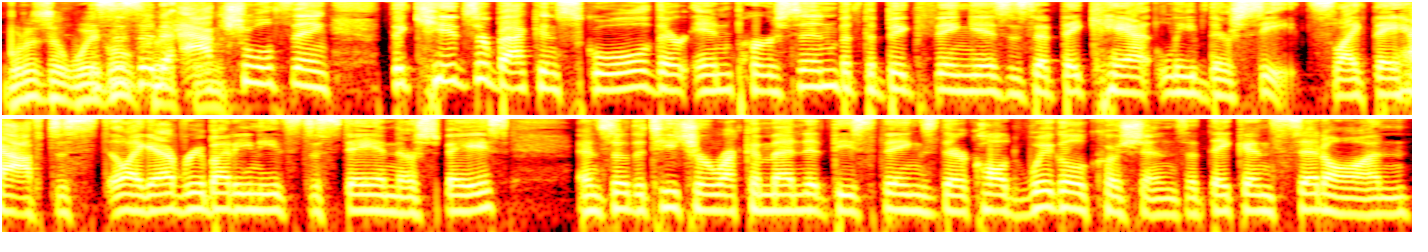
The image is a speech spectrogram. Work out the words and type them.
what is a wiggle This is an cushion? actual thing. The kids are back in school; they're in person, but the big thing is, is that they can't leave their seats. Like they have to, st- like everybody needs to stay in their space. And so the teacher recommended these things. They're called wiggle cushions that they can sit on,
